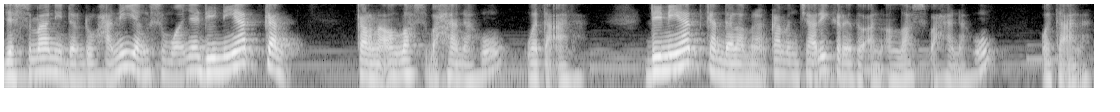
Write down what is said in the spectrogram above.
jasmani dan ruhani yang semuanya diniatkan karena Allah Subhanahu wa taala. Diniatkan dalam rangka mencari keridhaan Allah Subhanahu wa taala.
